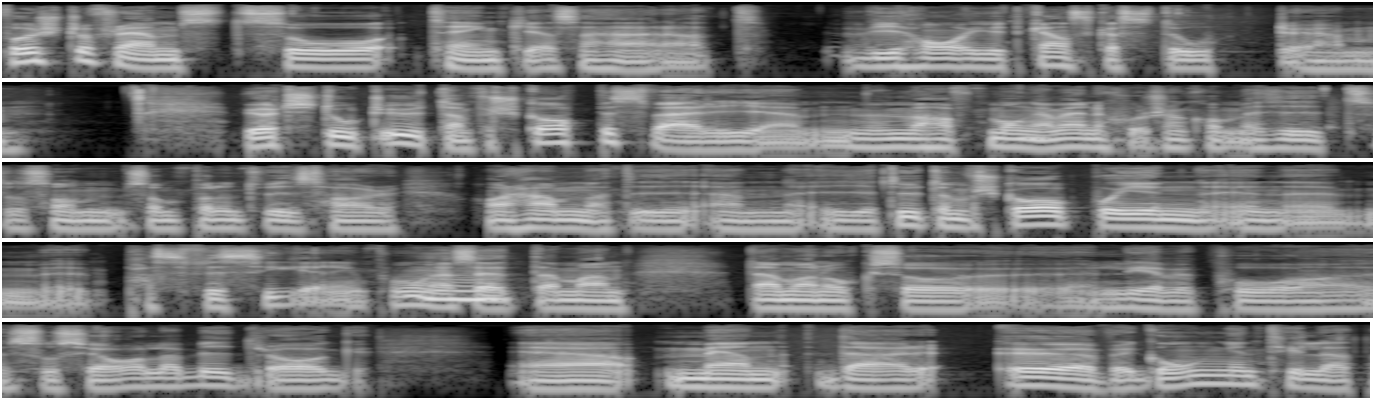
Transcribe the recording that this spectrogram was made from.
först och främst så tänker jag så här att vi har ju ett ganska stort eh, vi har ett stort utanförskap i Sverige, men vi har haft många människor som kommer hit så som, som på något vis har, har hamnat i, en, i ett utanförskap och i en, en eh, pacificering på många Mm. sätt, där man, där man också eh, lever på sociala bidrag. Eh, men där övergången till att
